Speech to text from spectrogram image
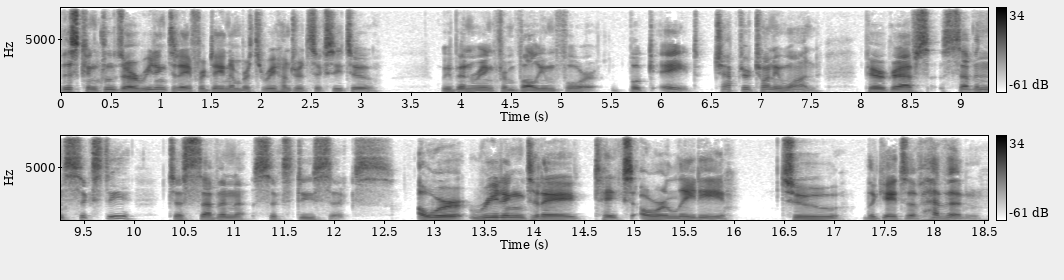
This concludes our reading today for day number 362. We've been reading from Volume 4, Book 8, Chapter 21, paragraphs 760 to 766. Our reading today takes Our Lady to the gates of heaven,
